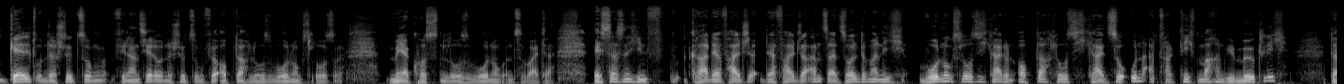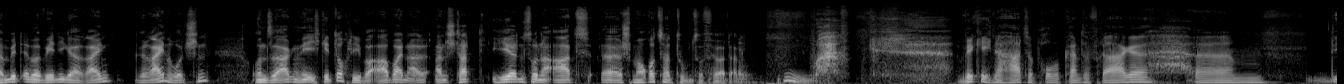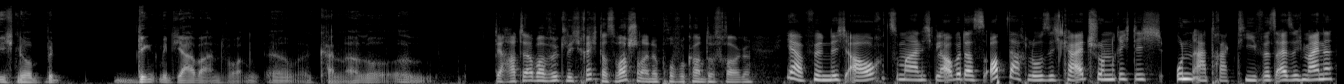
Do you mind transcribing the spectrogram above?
Geldunterstützung, finanzielle Unterstützung für Obdachlose, Wohnungslose, mehr kostenlose Wohnung und so weiter. Ist das nicht gerade der falsche, der falsche Ansatz? Sollte man nicht Wohnungslosigkeit und Obdachlosigkeit so unattraktiv machen wie möglich, damit immer weniger rein, reinrutschen und sagen, nee, ich gehe doch lieber arbeiten, anstatt hier in so eine Art äh, Schmarotzertum zu fördern? Puh. Wirklich eine harte, provokante Frage, ähm, die ich nur bedingt mit Ja beantworten äh, kann. Also äh, der hatte aber wirklich recht, das war schon eine provokante Frage. Ja, finde ich auch, zumal ich glaube, dass Obdachlosigkeit schon richtig unattraktiv ist. Also ich meine,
